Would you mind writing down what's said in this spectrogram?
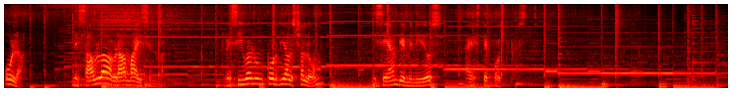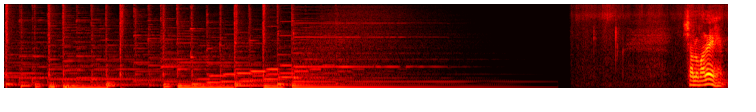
Hola, les habla Abraham Eisenman. Reciban un cordial shalom y sean bienvenidos a este podcast. Shalom Alejem.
